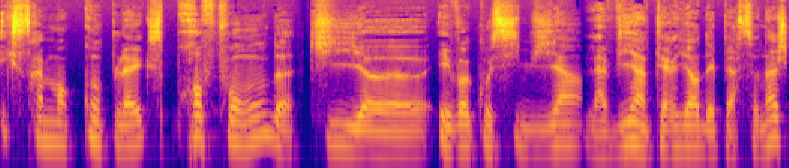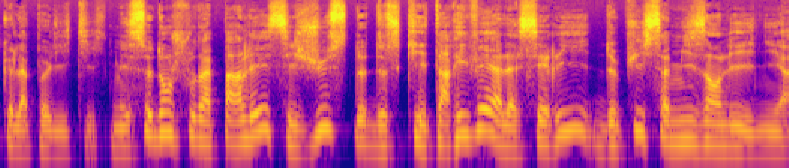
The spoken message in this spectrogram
extrêmement complexe, profonde, qui euh, évoque aussi bien la vie intérieure des personnages que la politique. Mais ce dont je voudrais parler, c'est juste de ce qui est arrivé à la série depuis sa mise en ligne.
